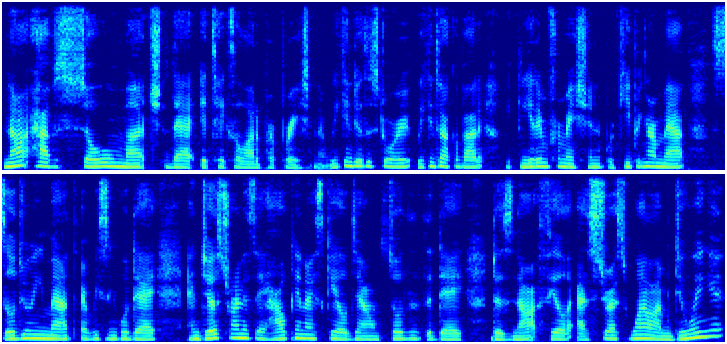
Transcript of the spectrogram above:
not have so much that it takes a lot of preparation. That we can do the story, we can talk about it, we can get information. We're keeping our math, still doing math every single day, and just trying to say how can I scale down so that the day does not feel as stressful while I'm doing it,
